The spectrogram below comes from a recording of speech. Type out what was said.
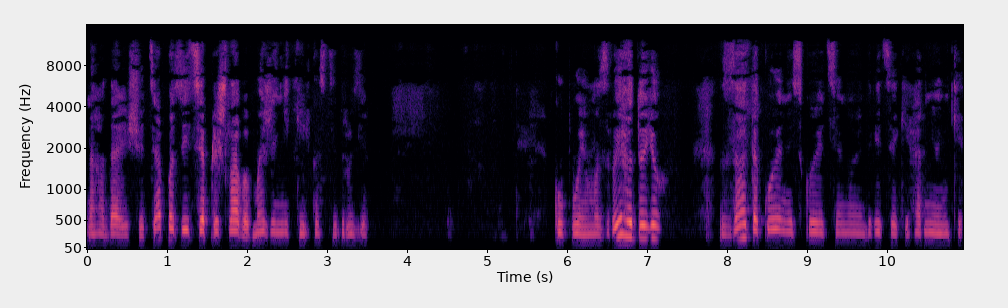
Нагадаю, що ця позиція прийшла в обмеженій кількості, друзі. Купуємо з вигодою за такою низькою ціною. Дивіться, які гарнюнькі.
